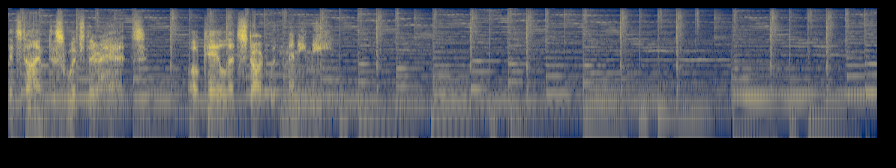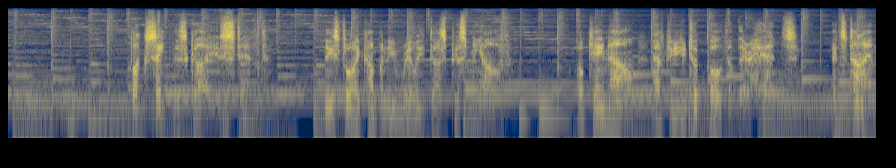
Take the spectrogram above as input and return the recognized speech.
It's time to switch their heads. Okay, let's start with Mini-Me. Fuck's sake, this guy is stiffed. These toy company really does piss me off. Okay now, after you took both of their heads, it's time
